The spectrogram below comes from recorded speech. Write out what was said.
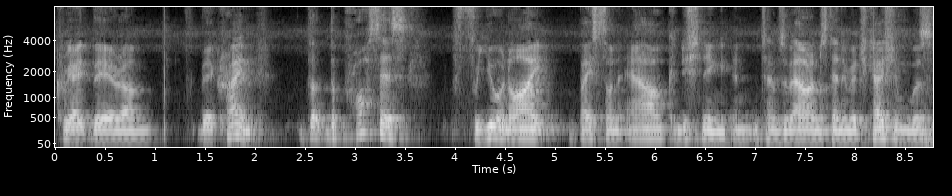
create their um, their crane. The the process for you and I, based on our conditioning in terms of our understanding of education, was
